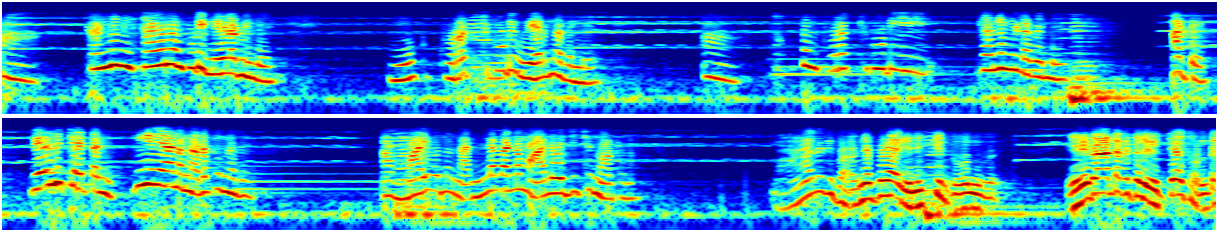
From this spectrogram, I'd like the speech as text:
ആ കണ്ണിന് ശകലം കൂടി നീളമില്ലേ? മൂക്ക് കുറച്ചുകൂടി ഉയർന്നതല്ലേ? ആ മൊത്തം കുറച്ചുകൂടി ധനമുള്ളതല്ലേ? ആട്ടെ വേണുചേട്ടൻ ഇങ്ങനെയാണ് നടക്കുന്നത് അമ്മായി ഒന്ന് നല്ലവണ്ണം ആലോചിച്ചു നോക്കണം. മാലതി പറഞ്ഞപ്പോഴാ എനിക്കും തോന്നുന്നത്. ഏതാണ്ടൊക്കെ ചില വ്യത്യാസമുണ്ട്.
